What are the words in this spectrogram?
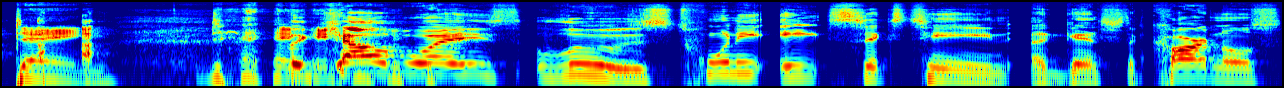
Dang. the Cowboys lose 28-16 against the Cardinals.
